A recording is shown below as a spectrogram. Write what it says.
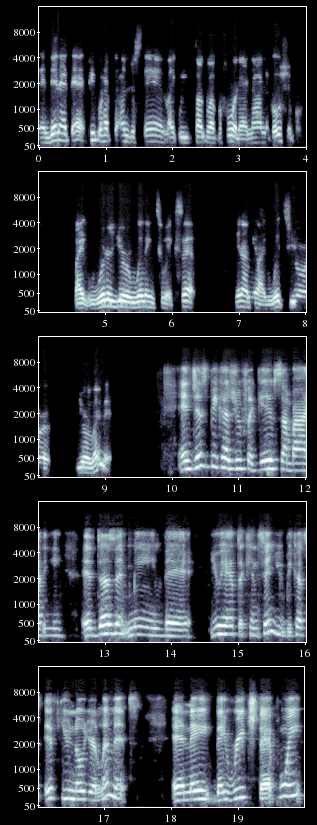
And then at that people have to understand like we talked about before they're non-negotiable like what are you willing to accept? You know what i mean? Like what's your your limit and just because you forgive somebody it doesn't mean that you have to continue because if you know your limits and they they reach that point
